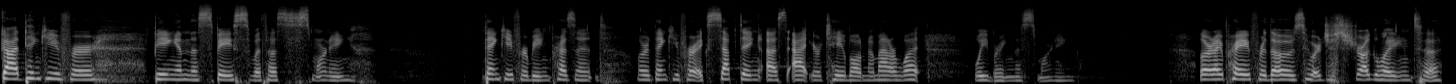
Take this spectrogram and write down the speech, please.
God, thank you for being in this space with us this morning. Thank you for being present. Lord, thank you for accepting us at your table no matter what we bring this morning. Lord, I pray for those who are just struggling to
